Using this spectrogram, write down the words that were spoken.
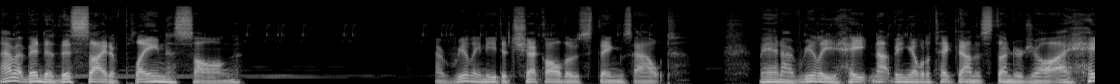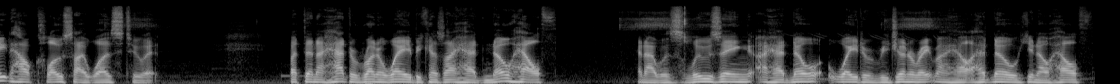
I haven't been to this side of Plainsong. I really need to check all those things out. Man, I really hate not being able to take down this Thunderjaw. I hate how close I was to it. But then I had to run away because I had no health and I was losing. I had no way to regenerate my health. I had no, you know, health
